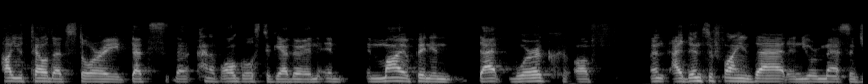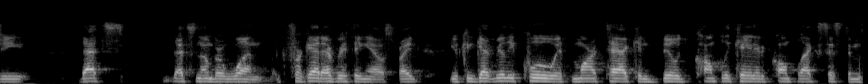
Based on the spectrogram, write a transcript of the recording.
how you tell that story that's that kind of all goes together. And, and in my opinion that work of and identifying that and your messaging that's that's number one. Like forget everything else right? You can get really cool with martech and build complicated complex systems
